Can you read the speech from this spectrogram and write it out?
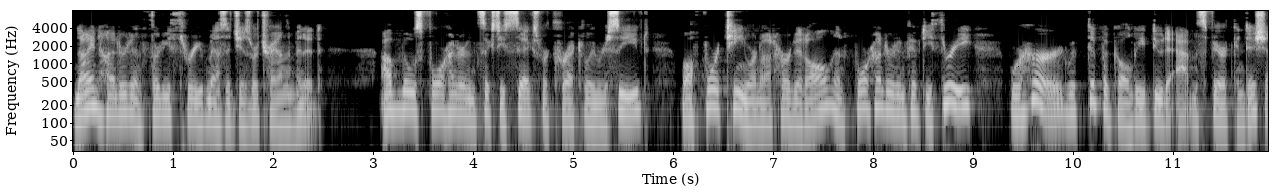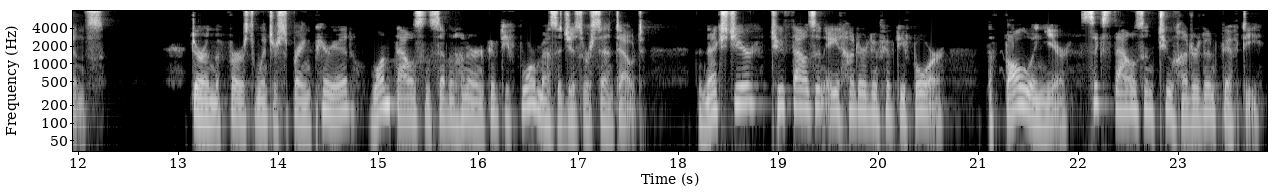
933 messages were transmitted. Of those, 466 were correctly received, while 14 were not heard at all, and 453 were heard with difficulty due to atmospheric conditions. During the first winter spring period, 1,754 messages were sent out. The next year, 2,854. The following year, 6,250.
